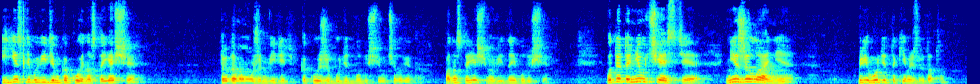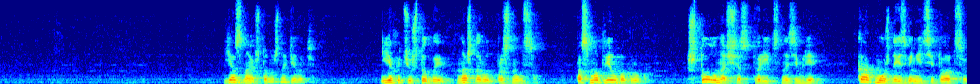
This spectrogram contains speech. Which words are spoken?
И если мы видим, какое настоящее – Тогда мы можем видеть, какое же будет будущее у человека. По-настоящему видно и будущее. Вот это неучастие, нежелание приводит к таким результатам. Я знаю, что нужно делать. И я хочу, чтобы наш народ проснулся, посмотрел вокруг, что у нас сейчас творится на земле, как можно изменить ситуацию.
